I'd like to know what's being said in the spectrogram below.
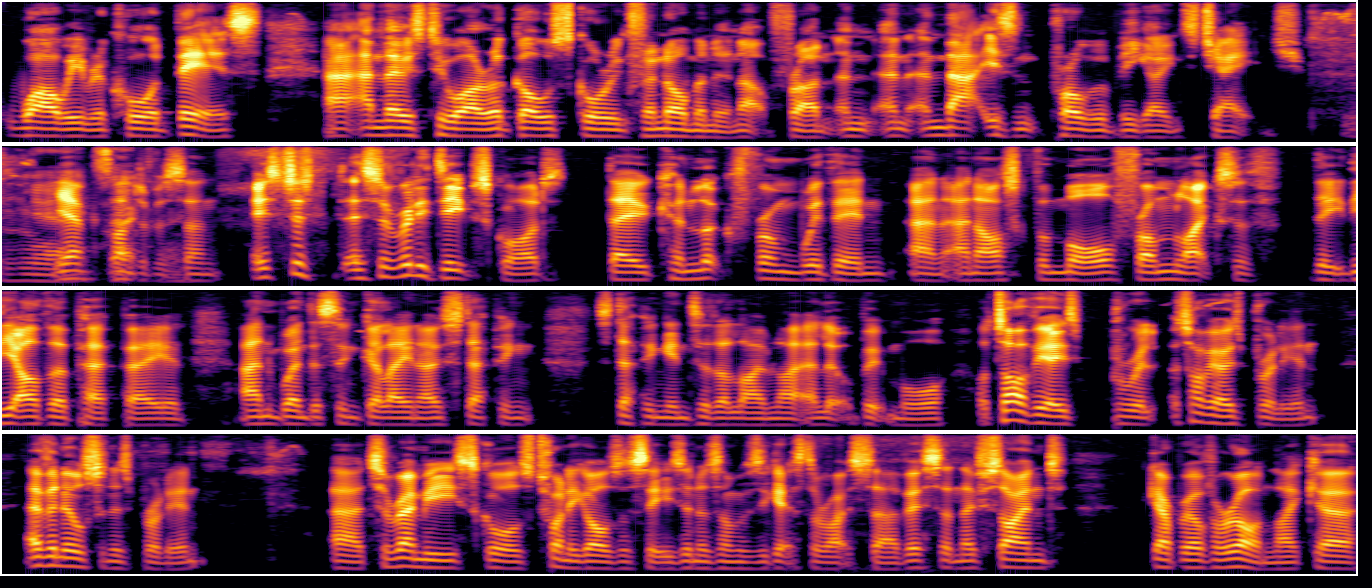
while we record this, uh, and those two are a goal scoring phenomenon up front, and, and and that isn't probably going to change. Yeah, 100%. It's just it's a really deep squad. they can look from within and, and ask for more from likes of the, the other Pepe and, and Wenderson Galeno stepping stepping into the limelight a little bit more. Otavio's, brill- Otavio's brilliant. Evanilson is brilliant. Uh, Taremi scores 20 goals a season as long as he gets the right service. And they've signed Gabriel Veron. Like, uh,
